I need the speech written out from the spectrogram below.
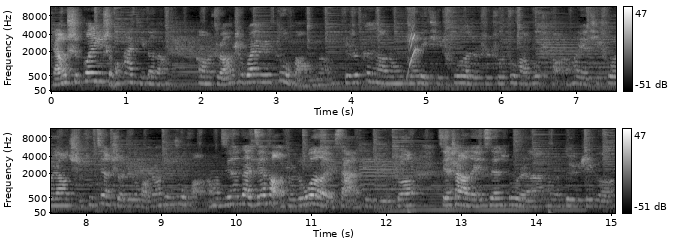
然后是关于什么话题的呢？嗯，主要是关于住房的，就是课堂中总理提出了，就是说住房不炒，然后也提出了要持续建设这个保障性住房。然后今天在街访的时候就问了一下，就比如说街上的一些路人啊，他们对于这个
